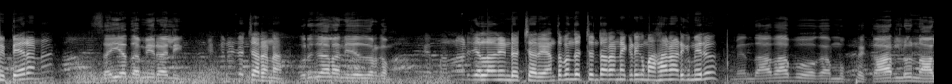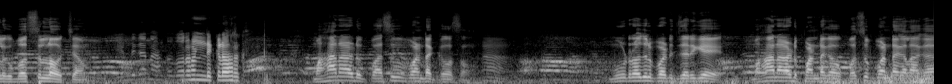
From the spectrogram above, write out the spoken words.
మీ పేరన్నా? సయ్యద్ అమీర్ అలీ. ఎక్కడి నుండి వచ్చారన్న? గురజాల నియోజకవర్గం. పల్నాడు జిల్లా నుండి వచ్చారు. ఎంతమంది వచ్చుంటారన్న ఇక్కడికి మహానాడికి మీరు? మేము దాదాపు ఒక ముప్పై కార్లు నాలుగు బస్సుల్లో వచ్చాం. ఎందుకన్నా అంత దూరం నుండి ఇక్కడ వరకు? మహానాడు పసుపు పండగ కోసం. మూడు రోజుల పాటు జరిగే మహానాడు పండగ పసుపు పండగలాగా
